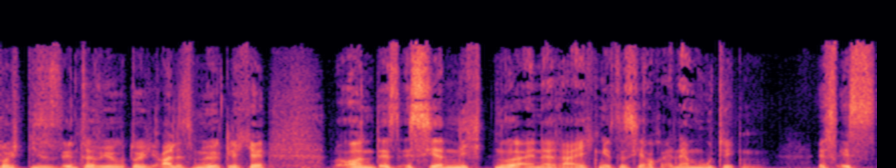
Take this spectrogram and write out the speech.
durch dieses Interview, durch alles Mögliche. Und es ist ja nicht nur ein Erreichen, es ist ja auch ein Ermutigen. Es ist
